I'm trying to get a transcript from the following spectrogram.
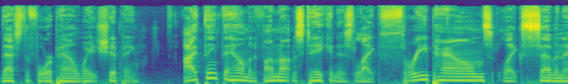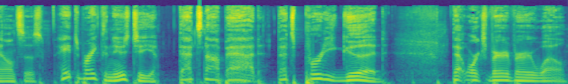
That's the four pound weight shipping. I think the helmet, if I'm not mistaken, is like three pounds, like seven ounces. Hate to break the news to you. That's not bad. That's pretty good. That works very, very well.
